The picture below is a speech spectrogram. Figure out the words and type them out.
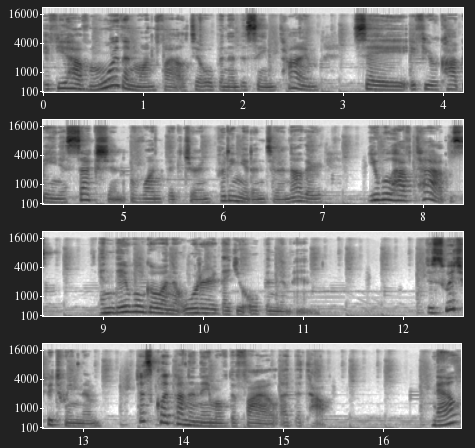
If you have more than one file to open at the same time, say if you're copying a section of one picture and putting it into another, you will have tabs, and they will go in the order that you open them in. To switch between them, just click on the name of the file at the top. Now,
